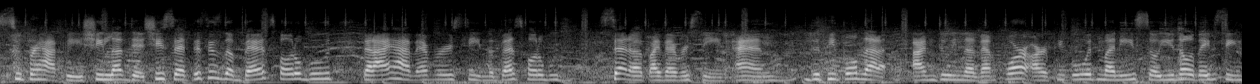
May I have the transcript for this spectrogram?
Super happy. She loved it. She said, This is the best photo booth that I have ever seen, the best photo booth setup I've ever seen. And the people that I'm doing the event for are people with money, so you know they've seen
